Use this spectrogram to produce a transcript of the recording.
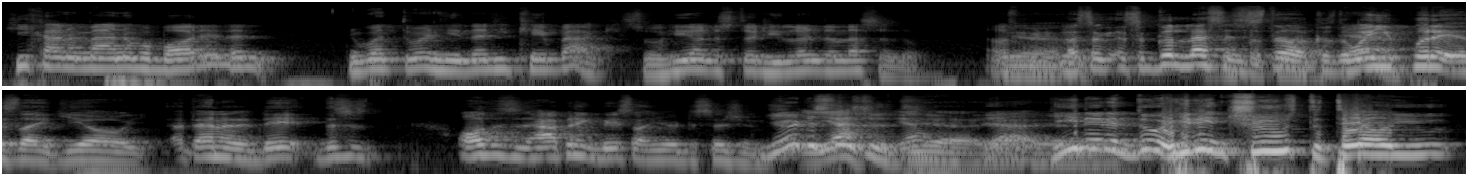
he kind of man up about it and he went through it and then he came back. So he understood. He learned the lesson though. That was Yeah, pretty that's a, it's a good lesson still because the way you put it is like, yo, at the end of the day, this is all this is happening based on your decisions. your decisions. yeah. Yeah, yeah, yeah, yeah, He yeah. didn't do it. He didn't choose to tell you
